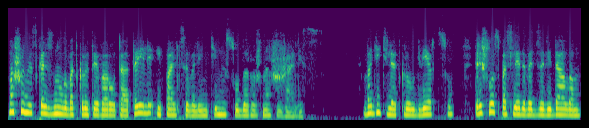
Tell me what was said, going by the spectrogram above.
Машина скользнула в открытые ворота отеля, и пальцы Валентины судорожно сжались. Водитель открыл дверцу, пришлось последовать за видалом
